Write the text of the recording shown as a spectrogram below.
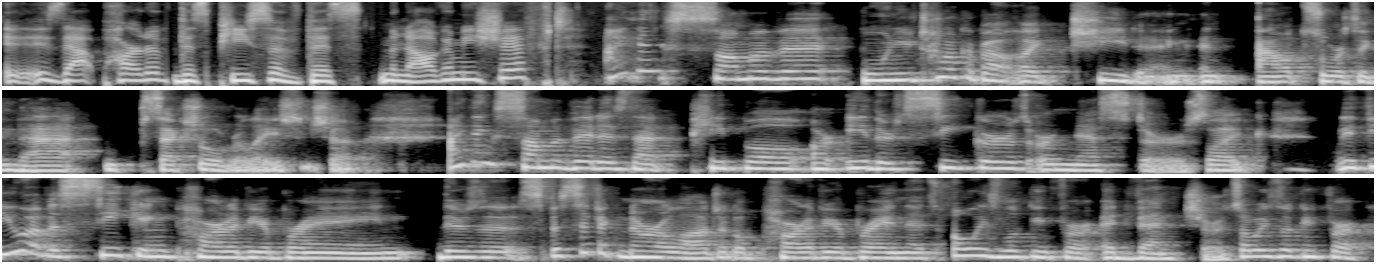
is that part of this piece of this monogamy shift some of it, when you talk about like cheating and outsourcing that sexual relationship, I think some of it is that people are either seekers or nesters. Like if you have a seeking part of your brain, there's a specific neurological part of your brain that's always looking for adventure. It's always looking for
